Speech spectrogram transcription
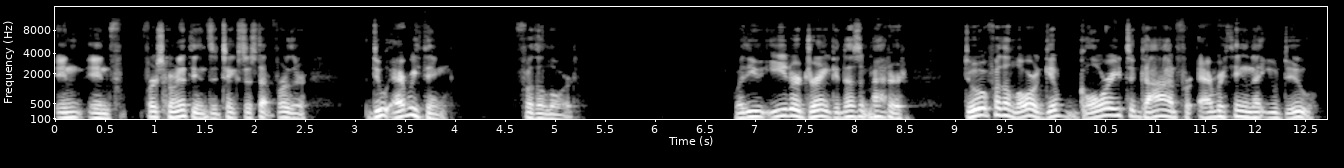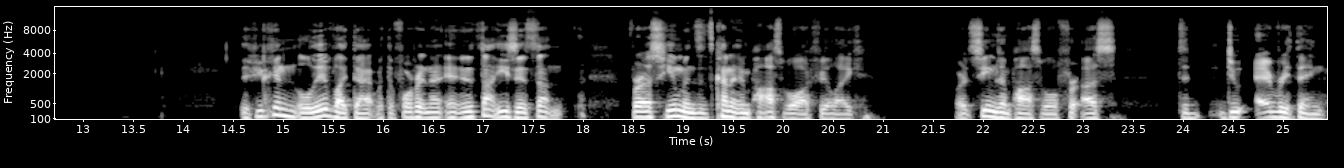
in in First Corinthians, it takes a step further. Do everything for the Lord. Whether you eat or drink, it doesn't matter. Do it for the Lord. Give glory to God for everything that you do. If you can live like that with the forefront, and it's not easy, it's not for us humans, it's kind of impossible, I feel like, or it seems impossible for us to do everything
